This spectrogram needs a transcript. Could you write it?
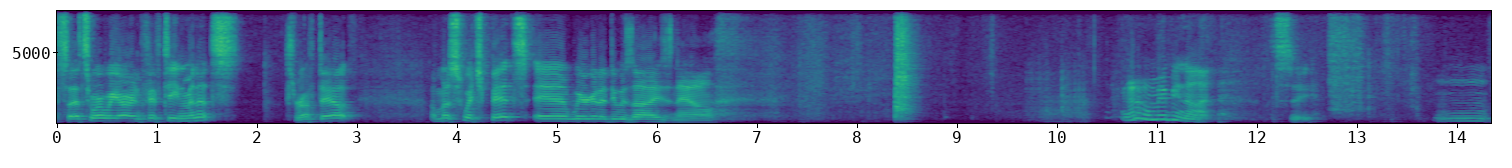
So that's where we are in 15 minutes. It's roughed out. I'm going to switch bits and we're going to do his eyes now. No, maybe not. Let's see. Mm.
